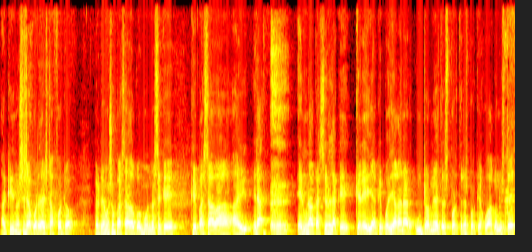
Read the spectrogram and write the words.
aquí, no sé si se acuerda de esta foto, pero tenemos un pasado común, no sé qué, qué pasaba ahí. Era eh, en una ocasión en la que creía que podía ganar un torneo de 3x3 porque jugaba con usted,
